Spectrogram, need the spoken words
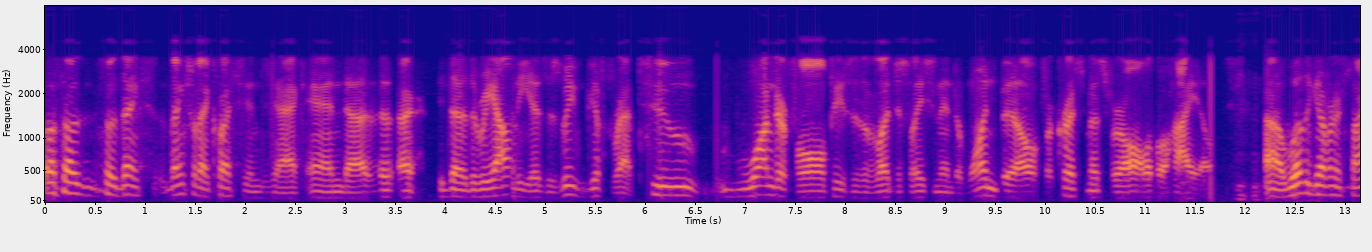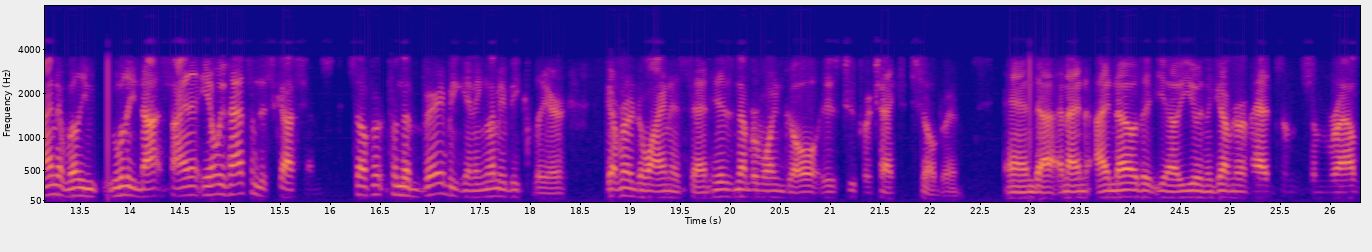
Well, so so thanks thanks for that question, Jack. And uh, the, the the reality is is we've gift wrapped two wonderful pieces of legislation into one bill for Christmas for all of Ohio. Mm-hmm. Uh, will the governor sign it? Will he will he not sign it? You know, we've had some discussions. So from, from the very beginning, let me be clear. Governor DeWine has said his number one goal is to protect children. And uh, and I I know that you know you and the governor have had some some rounds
